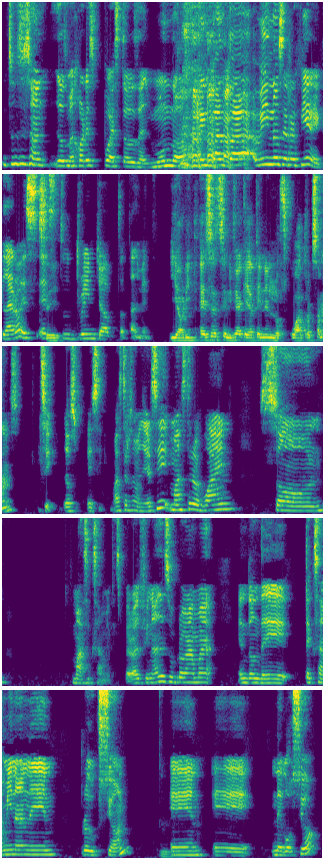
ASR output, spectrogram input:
Entonces son los mejores puestos del mundo en cuanto a vino se refiere, claro, es, es tu dream job totalmente. Y ahorita, ¿ese significa que ya tienen los cuatro exámenes? Sí, los, eh, sí, Master Sommelier sí, Master of Wine son más exámenes, pero al final es un programa en donde te examinan en producción, en eh, negocio,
